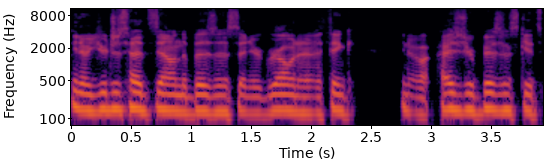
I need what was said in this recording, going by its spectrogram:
you know you're just heads down in the business and you're growing. And I think you know as your business gets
